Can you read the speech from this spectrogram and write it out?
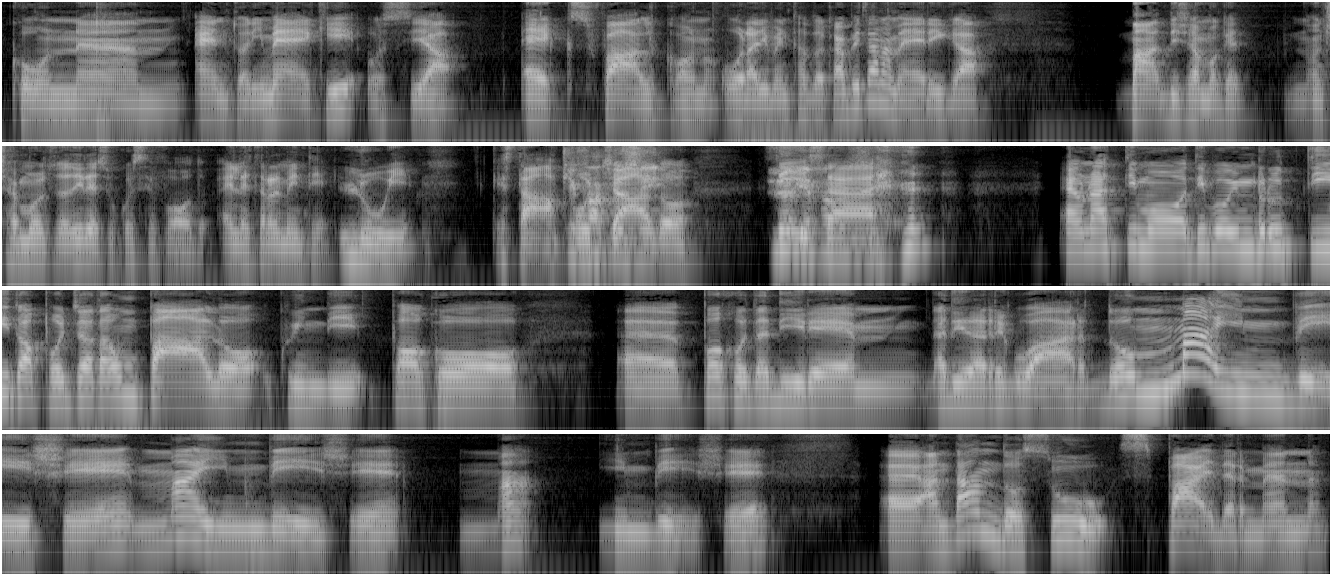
con um, Anthony Mackie, ossia ex Falcon, ora diventato Capitan America. Ma diciamo che non c'è molto da dire su queste foto. È letteralmente lui che sta appoggiato. Che lui sì, sta... è un attimo tipo imbruttito, appoggiato a un palo. Quindi poco, eh, poco da, dire, da dire al riguardo. Ma invece, ma invece, ma invece eh, andando su Spider-Man,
